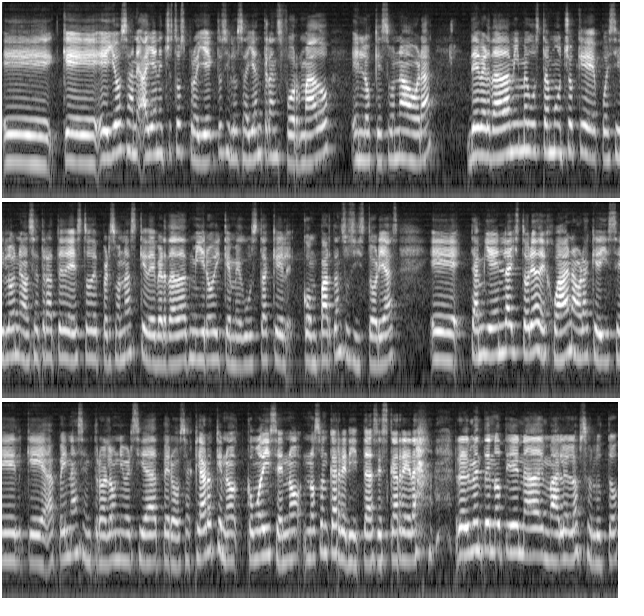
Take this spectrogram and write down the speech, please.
eh, que ellos hayan hecho estos proyectos y los hayan transformado en lo que son ahora. De verdad a mí me gusta mucho que pues Siglo Neón se trate de esto, de personas que de verdad admiro y que me gusta que compartan sus historias eh, también la historia de Juan, ahora que dice él que apenas entró a la universidad, pero o sea, claro que no, como dice, no, no son carreritas, es carrera, realmente no tiene nada de malo en lo absoluto.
